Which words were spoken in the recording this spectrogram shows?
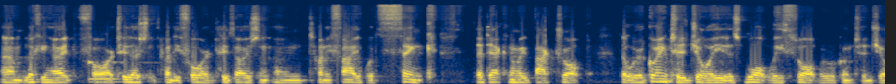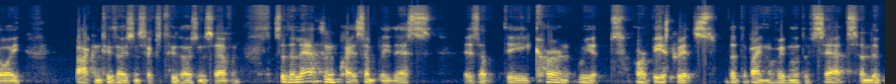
um, looking out for 2024 and 2025 would think that the economic backdrop that we're going to enjoy is what we thought we were going to enjoy back in 2006 2007 so the lesson quite simply this is that the current rate or base rates that the bank of england have set and the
